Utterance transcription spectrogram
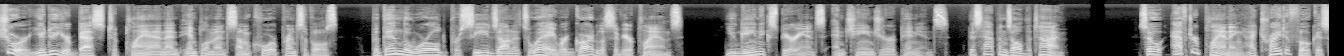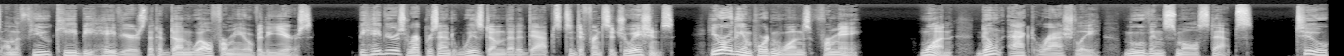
Sure, you do your best to plan and implement some core principles, but then the world proceeds on its way regardless of your plans. You gain experience and change your opinions. This happens all the time. So, after planning, I try to focus on the few key behaviors that have done well for me over the years. Behaviors represent wisdom that adapts to different situations. Here are the important ones for me. 1. Don't act rashly, move in small steps. 2.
